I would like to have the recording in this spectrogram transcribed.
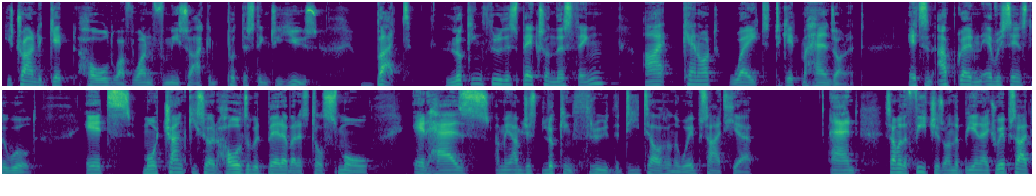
He's trying to get hold of one for me so I can put this thing to use. But looking through the specs on this thing, I cannot wait to get my hands on it. It's an upgrade in every sense of the world. It's more chunky, so it holds a bit better, but it's still small. It has, I mean, I'm just looking through the details on the website here and some of the features on the B&H website.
